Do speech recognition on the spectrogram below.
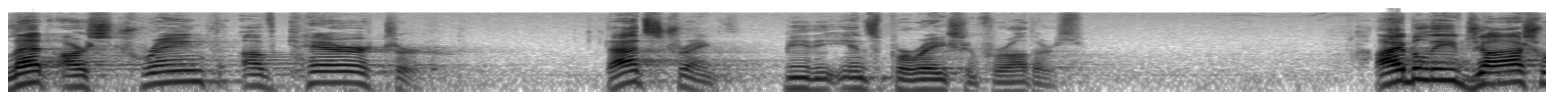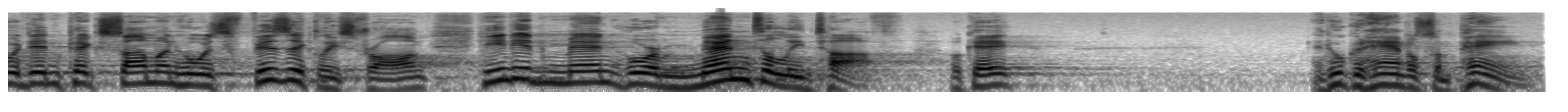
let our strength of character, that strength, be the inspiration for others. I believe Joshua didn't pick someone who was physically strong. He needed men who were mentally tough, okay? And who could handle some pain.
